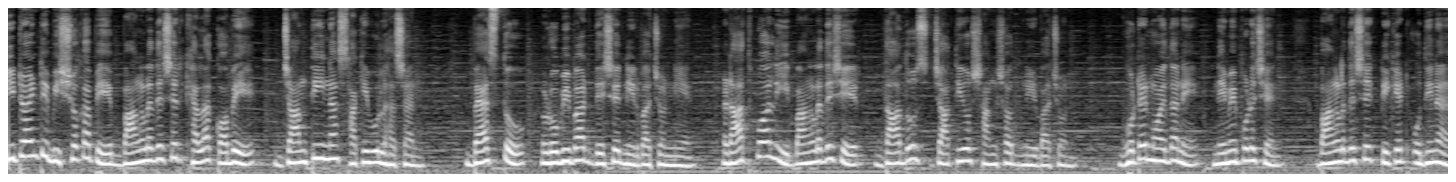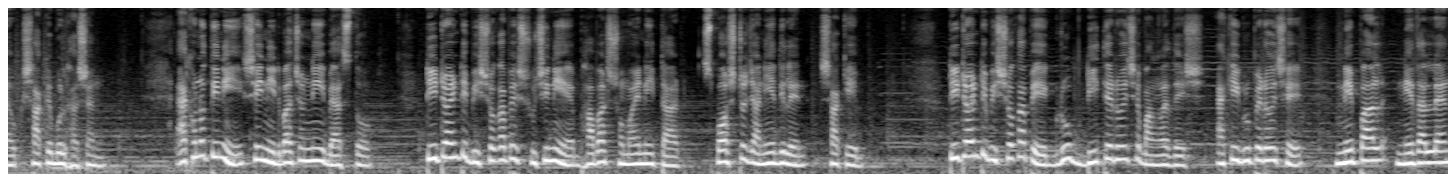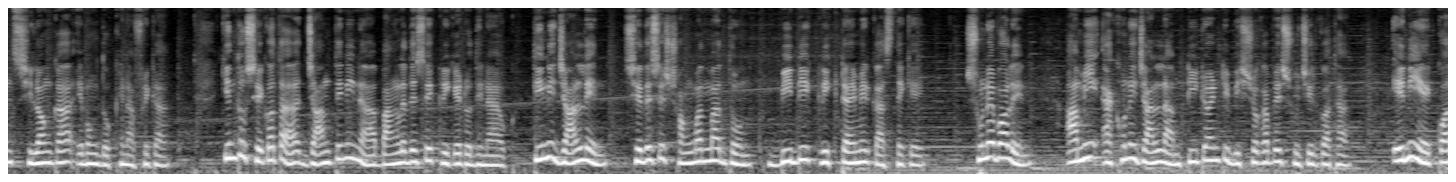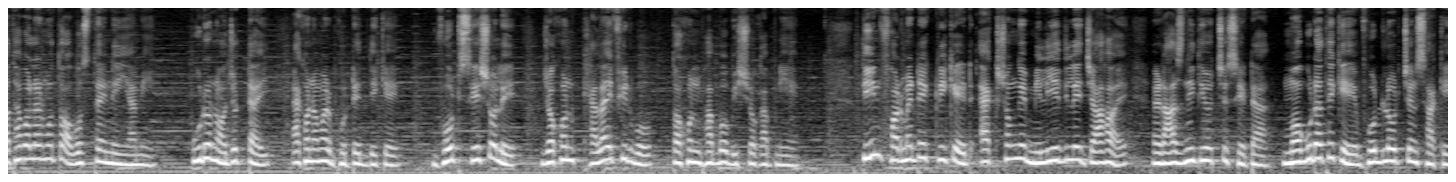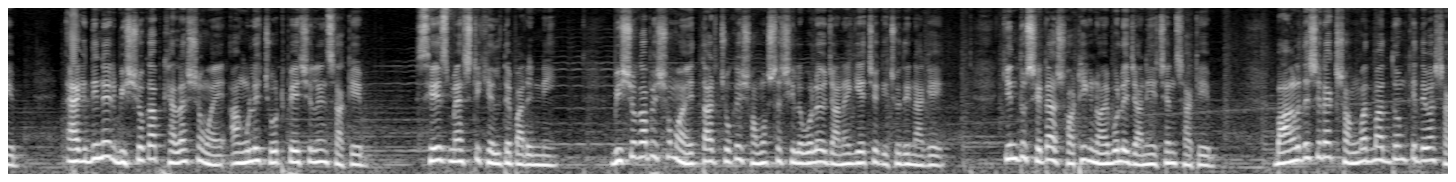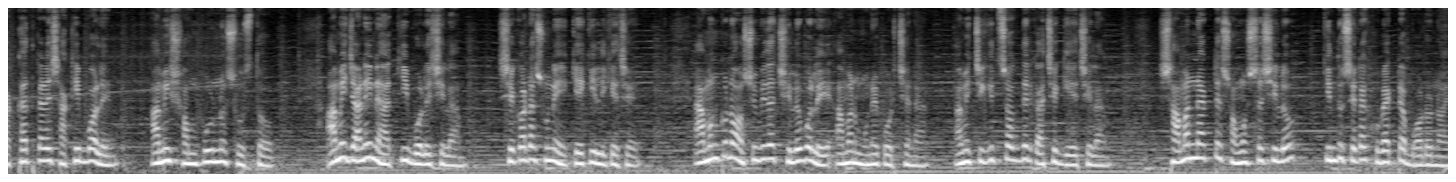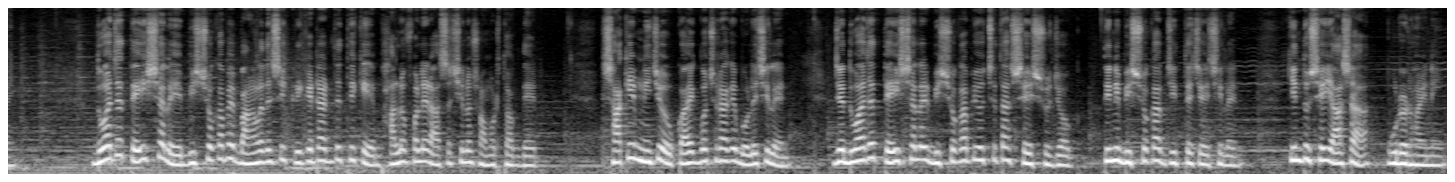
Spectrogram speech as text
টি twenty বিশ্বকাপে বাংলাদেশের খেলা কবে জানতেই না সাকিবুল হাসান। ব্যস্ত রবিবার দেশের নির্বাচন নিয়ে। রাত পোয়ালি বাংলাদেশের দ্বাদশ জাতীয় সাংসদ নির্বাচন। ভোটের ময়দানে নেমে পড়েছেন বাংলাদেশের ক্রিকেট অধিনায়ক সাকিবুল হাসান। এখনও তিনি সেই নির্বাচন নিয়েই ব্যস্ত। টি টোয়েন্টি বিশ্বকাপের সূচি নিয়ে ভাবার সময় নেই তার, স্পষ্ট জানিয়ে দিলেন সাকিব। টি টোয়েন্টি বিশ্বকাপে গ্রুপ ডিতে রয়েছে বাংলাদেশ। একই গ্রুপে রয়েছে নেপাল, নেদারল্যান্ডস, শ্রীলঙ্কা এবং দক্ষিণ আফ্রিকা। কিন্তু সে কথা জানতেনই না বাংলাদেশের ক্রিকেট অধিনায়ক। তিনি জানলেন সে দেশের সংবাদ মাধ্যম বিডি ক্রিক টাইমের কাছ থেকে। শুনে বলেন, আমি এখনই জানলাম টি টোয়েন্টি বিশ্বকাপের সূচির কথা। এ নিয়ে কথা বলার মতো অবস্থায় নেই আমি। পুরো নজরটাই এখন আমার ভোটের দিকে। ভোট শেষ হলে যখন খেলায় ফিরব তখন ভাববো বিশ্বকাপ নিয়ে। তিন ফরম্যাটের ক্রিকেট একসঙ্গে মিলিয়ে দিলে যা হয়, রাজনীতি হচ্ছে সেটা। মগুড়া থেকে ভোট লড়ছেন সাকিব। একদিনের বিশ্বকাপ খেলার সময় আঙুলে চোট পেয়েছিলেন সাকিব। শেষ ম্যাচটি খেলতে পারেননি। বিশ্বকাপের সময় তার চোখে সমস্যা ছিল বলেও জানা গিয়েছে কিছুদিন আগে। কিন্তু সেটা সঠিক নয় বলে জানিয়েছেন সাকিব। বাংলাদেশের এক সংবাদ মাধ্যমকে দেওয়া সাক্ষাৎকারে সাকিব বলেন, আমি সম্পূর্ণ সুস্থ। আমি জানি না কি বলেছিলাম। সে কটা শুনে কে কী লিখেছে? এমন কোনো অসুবিধা ছিল বলে আমার মনে পড়ছে না। আমি চিকিৎসকদের কাছে গিয়েছিলাম। সামান্য একটা সমস্যা ছিল, কিন্তু সেটা খুব একটা বড় নয়। দু সালে বিশ্বকাপে বাংলাদেশি ক্রিকেটারদের থেকে ভালো ফলের আশা ছিল সমর্থকদের। সাকিব নিজেও কয়েক বছর আগে বলেছিলেন যে দু হাজার তেইশ সালের বিশ্বকাপই হচ্ছে তার শেষ সুযোগ। তিনি বিশ্বকাপ জিততে চেয়েছিলেন, কিন্তু সেই আশা পূরণ হয়নি।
